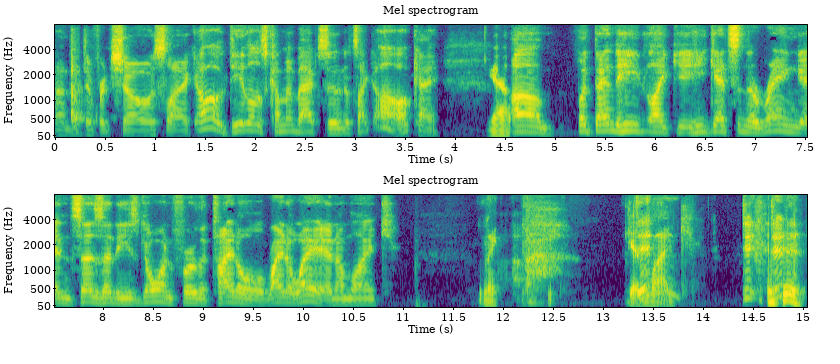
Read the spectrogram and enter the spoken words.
on the different shows. Like, oh, D'Lo's coming back soon. It's like, oh, okay, yeah. Um, but then he like he gets in the ring and says that he's going for the title right away, and I'm like, like, get like, did, did,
